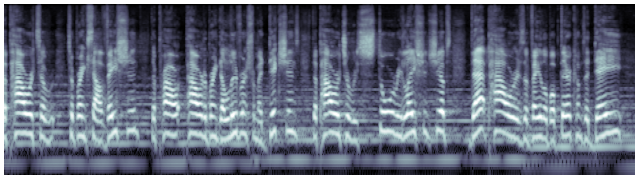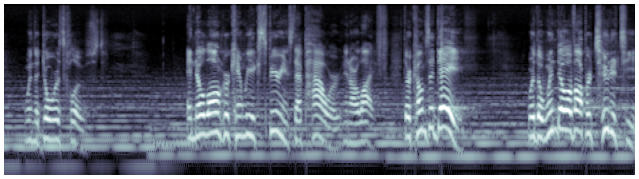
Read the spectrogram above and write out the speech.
the power to, to bring salvation, the power, power to bring deliverance from addictions, the power to restore relationships. That power is available. But there comes a day when the door is closed. And no longer can we experience that power in our life. There comes a day where the window of opportunity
